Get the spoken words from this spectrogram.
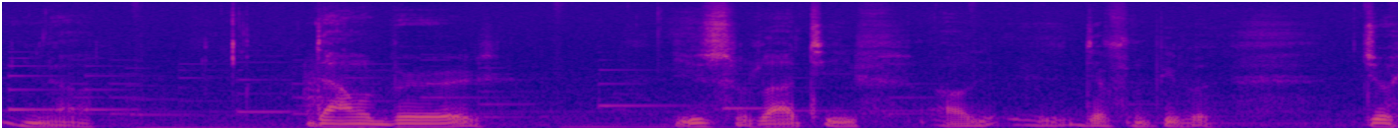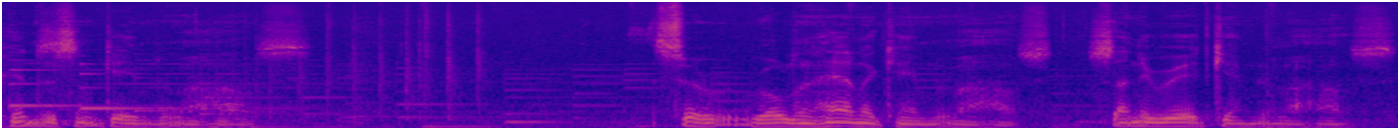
You know, Donald Byrd, Yusef Lateef, all different people. Joe Henderson came to my house. Sir Roland Hanna came to my house. Sonny Red came to my house.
